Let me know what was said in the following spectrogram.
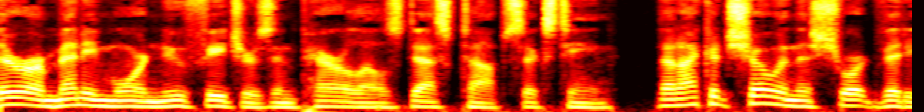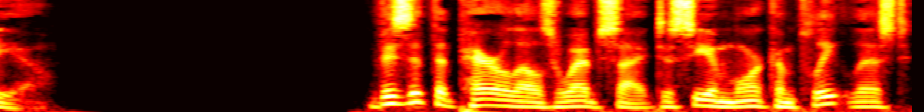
There are many more new features in Parallels Desktop 16 than I could show in this short video. Visit the Parallels website to see a more complete list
